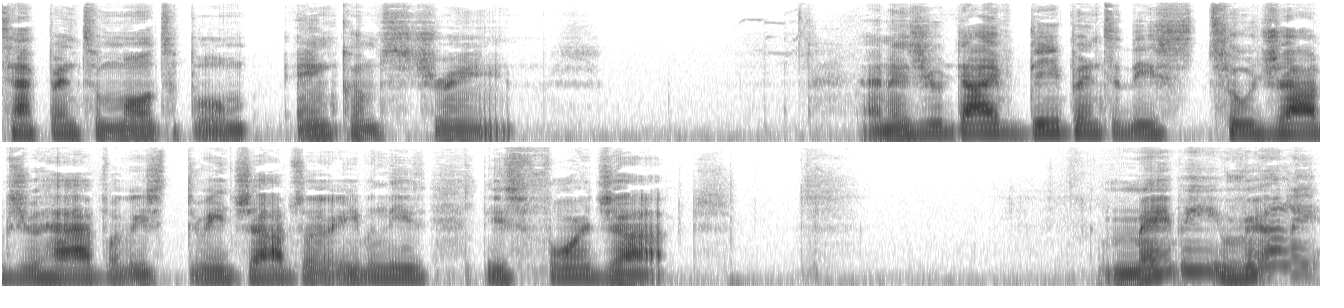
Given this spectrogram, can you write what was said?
tap into multiple income streams. And as you dive deep into these two jobs you have, or these three jobs, or even these, these four jobs, maybe really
